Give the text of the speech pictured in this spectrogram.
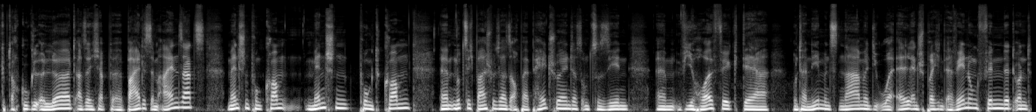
gibt auch Google Alert, also ich habe äh, beides im Einsatz. Menschen.com, Menschen.com ähm, nutze ich beispielsweise auch bei PageRangers, um zu sehen, ähm, wie häufig der Unternehmensname, die URL entsprechend Erwähnung findet und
